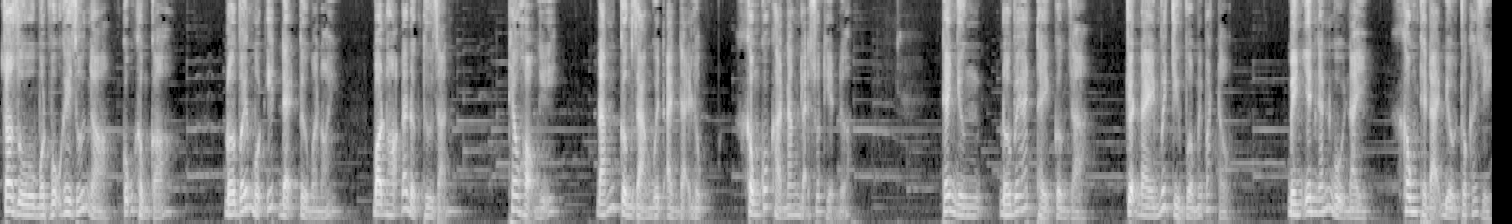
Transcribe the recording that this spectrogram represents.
Cho dù một vụ gây rối nhỏ Cũng không có. Đối với một ít đệ tử mà nói, Bọn họ đã được thư giãn. Theo họ nghĩ, Đám cường giả Nguyệt Ảnh Đại Lục Không có khả năng lại xuất hiện nữa. Thế nhưng đối với hết thầy cường giả, Chuyện này mới chỉ vừa mới bắt đầu. Bình yên ngắn ngủi này Không thể đại biểu cho cái gì.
